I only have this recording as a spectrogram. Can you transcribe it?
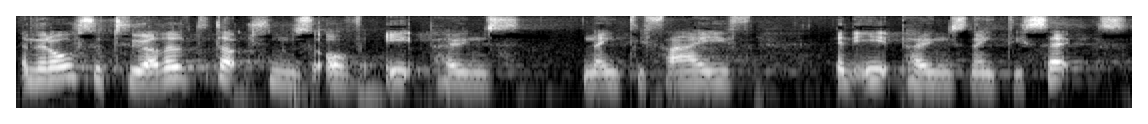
And there are also two other deductions of £8.95 and £8.96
